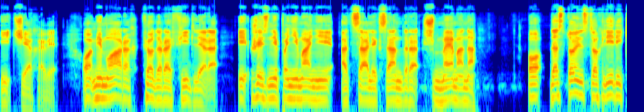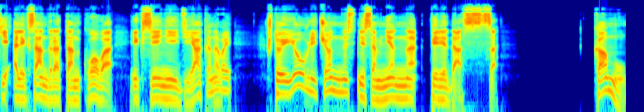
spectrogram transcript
и Чехове, о мемуарах Федора Фидлера и жизнепонимании отца Александра Шмемана, о достоинствах лирики Александра Танкова и Ксении Дьяконовой, что ее увлеченность, несомненно, передастся. Кому?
